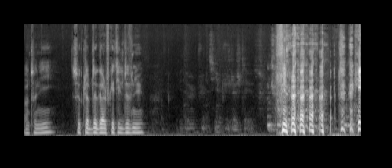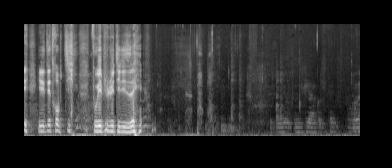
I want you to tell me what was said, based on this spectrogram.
Anthony, ce club de golf, qu'est-il devenu? Il est devenu plus petit, puis je l'ai acheté. il, il était trop petit, vous ne pouviez plus l'utiliser. C'était une- une cuillère à cocktail. Ouais, ouais.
